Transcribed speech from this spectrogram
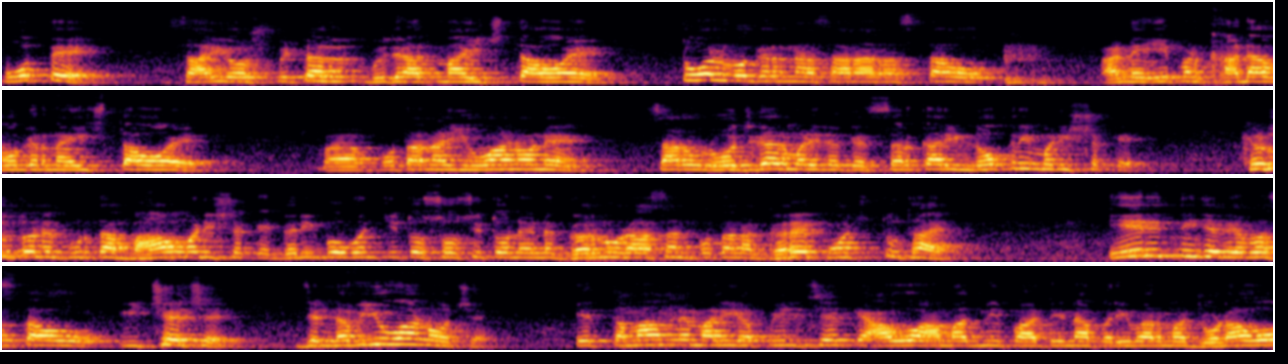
પોતે સારી હોસ્પિટલ ગુજરાતમાં ઈચ્છતા હોય, ટોલ વગરના સારા રસ્તાઓ અને એ પણ ખાડા વગરના ઈચ્છતા હોય પોતાના યુવાનોને સારો રોજગાર મળી શકે, સરકારી નોકરી મળી શકે, ખેડૂતોને પૂરતા ભાવ મળી શકે, ગરીબો વંચિતો, શોષિતોને એને ઘરનું રાશન પોતાના ઘરે પહોંચતું થાય, એ રીતની જે વ્યવસ્થાઓ ઈચ્છે છે જે નવયુવાનો છે, એ તમામને મારી અપીલ છે કે આવો આમ આદમી પાર્ટીના પરિવારમાં જોડાવો.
